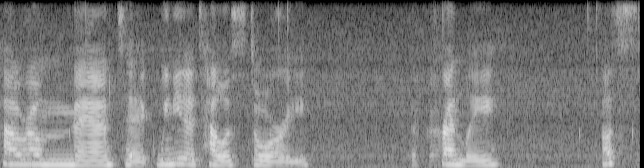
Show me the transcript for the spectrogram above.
How romantic. We need to tell a story. Friendly. Let's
